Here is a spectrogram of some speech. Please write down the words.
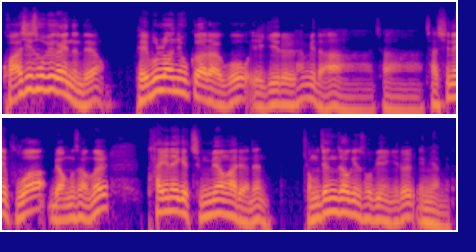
과시 소비가 있는데요. 배불런 효과라고 얘기를 합니다. 자, 자신의 부와 명성을 타인에게 증명하려는 경쟁적인 소비 행위를 의미합니다.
